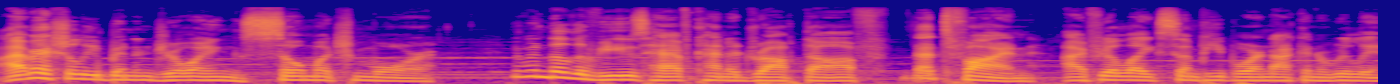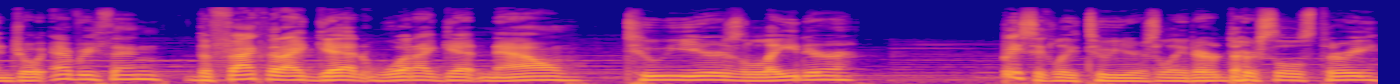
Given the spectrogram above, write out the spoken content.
I've actually been enjoying so much more. Even though the views have kind of dropped off, that's fine. I feel like some people are not going to really enjoy everything. The fact that I get what I get now two years later, basically two years later, Dark Souls 3,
